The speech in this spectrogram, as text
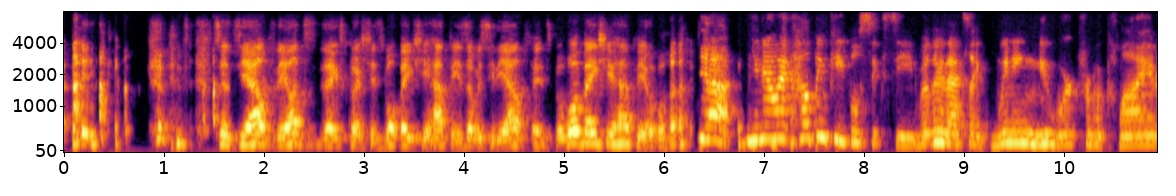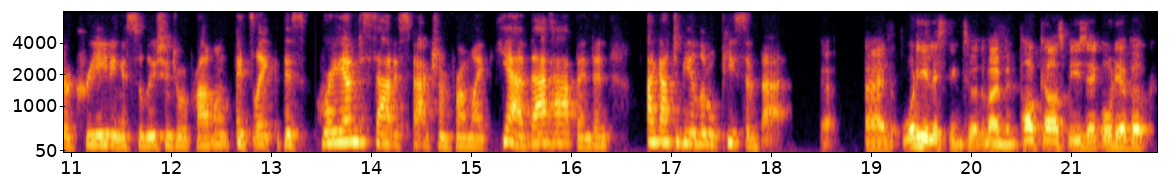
so it's the outfit. The answer to the next question is what makes you happy is obviously the outfits, but what makes you happy at work? Yeah, you know what? Helping people succeed, whether that's like winning new work from a client or creating a solution to a problem, it's like this grand satisfaction from like, yeah, that happened, and I got to be a little piece of that. Yeah. And what are you listening to at the moment? Podcast, music, audiobook?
